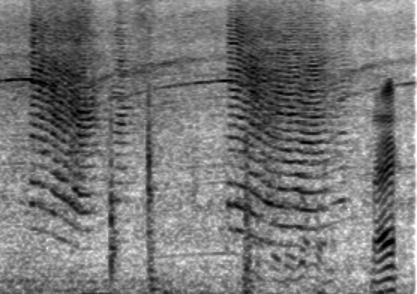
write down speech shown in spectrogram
ห นโ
